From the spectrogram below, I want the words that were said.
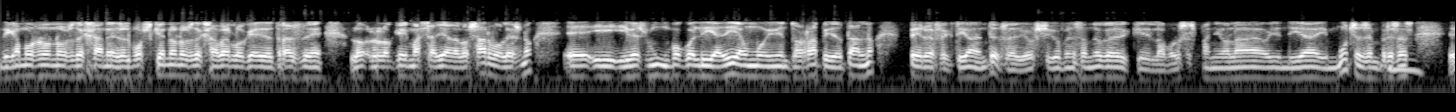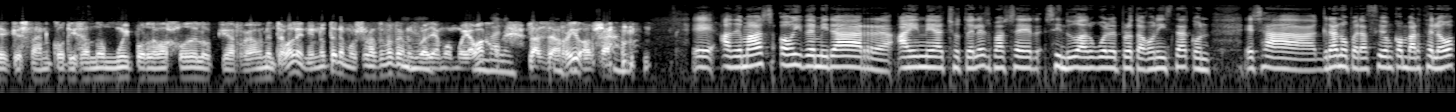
digamos, no nos dejan, el bosque no nos deja ver lo que hay detrás de lo, que hay más allá de los árboles, ¿no? Eh, y, ves un poco el día a día, un movimiento rápido tal, ¿no? Pero efectivamente, o sea, yo sigo pensando que, la bolsa española hoy en día hay muchas empresas eh, que están cotizando muy por debajo de lo que realmente valen y no tenemos, no hace falta que nos vayamos muy abajo, las de arriba, o sea. Eh, además, hoy de mirar a INEH Hoteles va a ser sin duda el protagonista con esa gran operación con Barceló.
